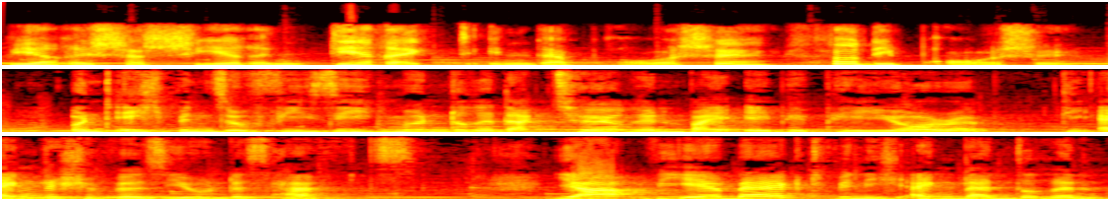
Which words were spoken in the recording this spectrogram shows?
Wir recherchieren direkt in der Branche für die Branche. Und ich bin Sophie Siegmund, Redakteurin bei EPP Europe, die englische Version des Hefts. Ja, wie ihr merkt, bin ich Engländerin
